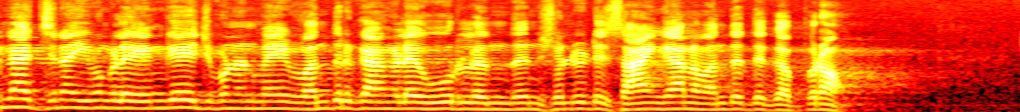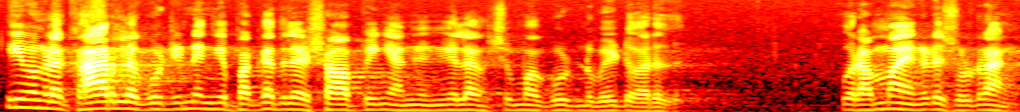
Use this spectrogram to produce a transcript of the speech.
என்னாச்சுன்னா இவங்களை எங்கேஜ் பண்ணணுமே வந்திருக்காங்களே ஊர்லேருந்துன்னு சொல்லிட்டு சாயங்காலம் வந்ததுக்கப்புறம் இவங்களை காரில் கூட்டின்னு இங்கே பக்கத்தில் ஷாப்பிங் அங்கங்கெல்லாம் சும்மா கூட்டின்னு போயிட்டு வருது ஒரு அம்மா என்கிட்ட சொல்கிறாங்க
